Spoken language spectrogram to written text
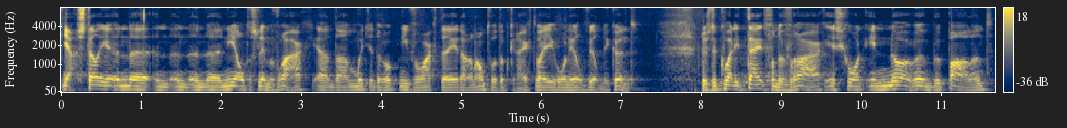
ja, stel je een, eh, een, een, een, een niet al te slimme vraag, ja, dan moet je er ook niet verwachten dat je daar een antwoord op krijgt waar je gewoon heel veel mee kunt. Dus de kwaliteit van de vraag is gewoon enorm bepalend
